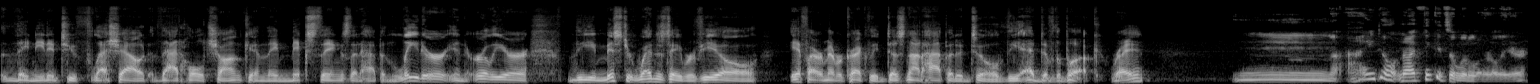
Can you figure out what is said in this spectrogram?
they needed to flesh out that whole chunk, and they mix things that happened later and earlier. The Mister Wednesday reveal, if I remember correctly, does not happen until the end of the book, right? Mm, I don't know. I think it's a little earlier.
